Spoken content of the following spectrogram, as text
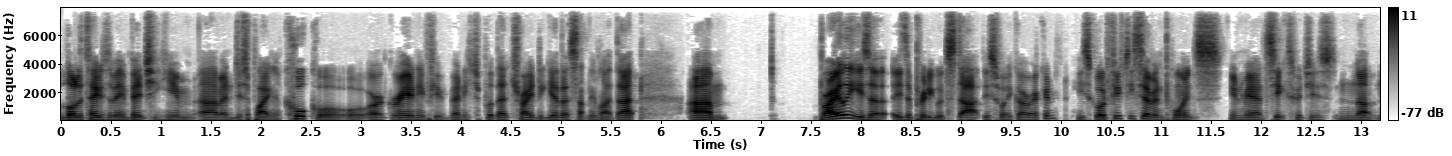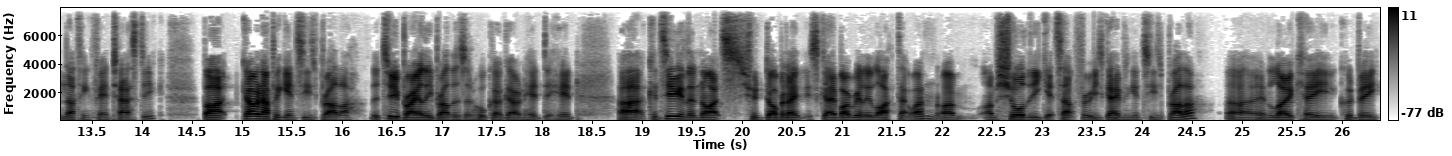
A lot of teams have been benching him um, and just playing a Cook or, or, or a Grant if you've managed to put that trade together, something like that. Um, Brailey is a is a pretty good start this week, I reckon. He scored 57 points in round six, which is not, nothing fantastic, but going up against his brother, the two Brailey brothers at hooker going head to head. Uh, considering the Knights should dominate this game, I really like that one. I'm I'm sure that he gets up for his games against his brother, uh, and low key it could be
